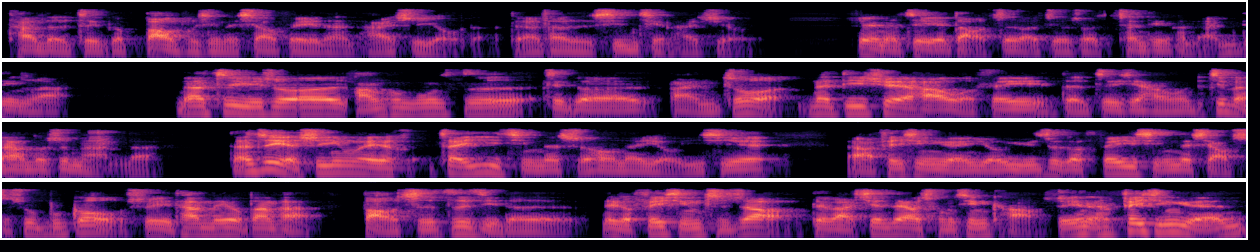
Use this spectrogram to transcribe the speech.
他的这个报复性的消费呢还是有的，对吧？他的心情还是有的，所以呢，这也导致了就是说餐厅很难订了。那至于说航空公司这个板座，那的确哈，我飞的这些航空基本上都是满的，但这也是因为在疫情的时候呢，有一些啊飞行员由于这个飞行的小时数不够，所以他没有办法保持自己的那个飞行执照，对吧？现在要重新考，所以呢，飞行员。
